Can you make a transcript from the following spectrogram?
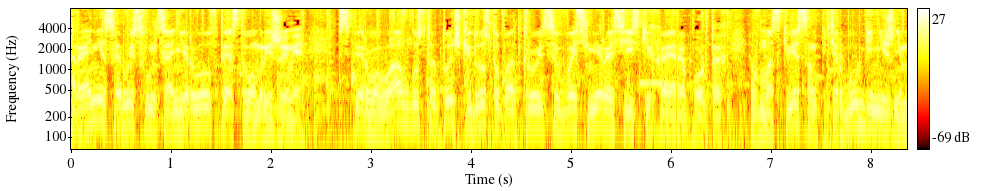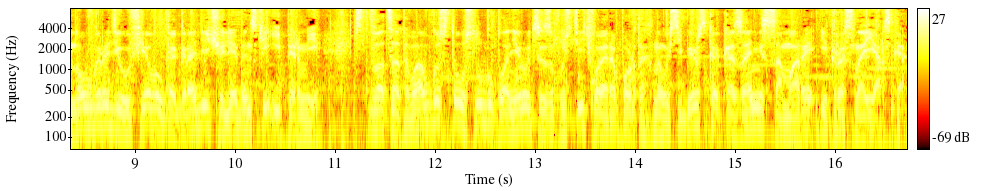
Ранее сервис функционировал в тестовом режиме. С 1 августа точки доступа откроются в восьми российских аэропортах – в Москве, Санкт-Петербурге, Нижнем Новгороде, Уфе, Волгограде, Челябинске и Перми. С 20 августа услугу планируется запустить в аэропортах Новосибирска, Казани, Самары и Красноярска.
